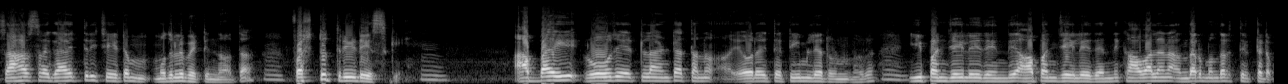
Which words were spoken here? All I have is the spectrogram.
సహస్ర గాయత్రి చేయటం మొదలుపెట్టిన తర్వాత ఫస్ట్ త్రీ డేస్కి ఆ అబ్బాయి రోజు ఎట్లా అంటే తను ఎవరైతే టీం లీడర్ ఉన్నారో ఈ పని చేయలేదేంది ఆ పని చేయలేదేంది కావాలని అందరి ముందర తిట్టడం.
